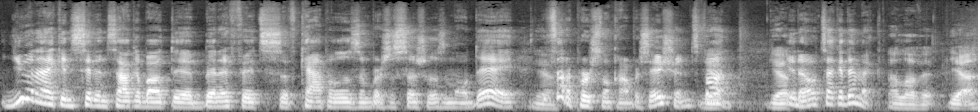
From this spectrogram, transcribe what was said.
you and I can sit and talk about the benefits of capitalism versus socialism all day. Yeah. It's not a personal conversation. It's Yeah. fun. Yep. You know, it's academic. I love it. Yeah.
